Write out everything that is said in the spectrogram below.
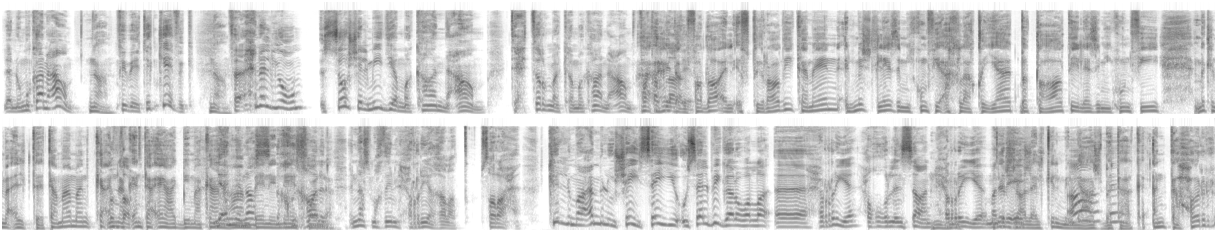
لأنه مكان عام. نعم. في بيتك كيفك. نعم. فإحنا اليوم ال social media مكان عام. تحترمه كمكان عام. فقط هذا الفضاء الافتراضي كمان مش لازم يكون في أخلاقيات بالتعاطي لازم يكون في مثل ما قلت تماما كأنك بالضبط. أنت قاعد بمكان لأن عام الناس بين الناس خالد ولا الناس ماخذين الحرية غلط بصراحة كل ما عملوا شيء سيء وسلبي قالوا والله آه، حرية حقوق الإنسان. حرية ما أدري نرجع للكلمة اللي آه، عجبتك أنت حر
